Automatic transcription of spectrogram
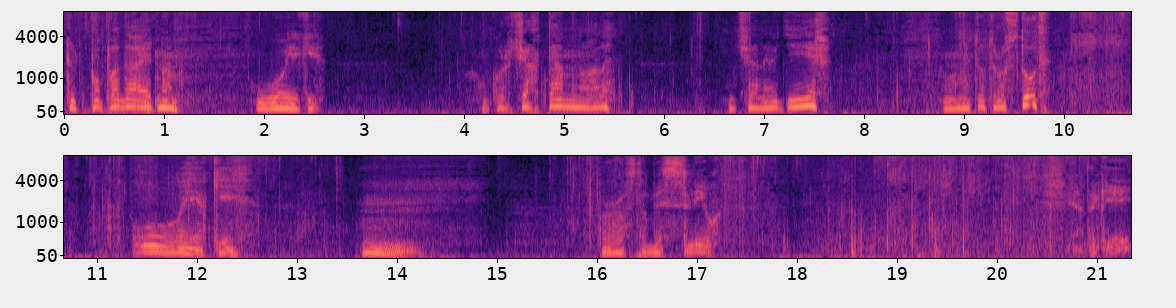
тут попадають нам. Які. У корчах темно, але нічого не вдієш. Вони тут ростуть. Ой, який. Просто без слів. Ще такий.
